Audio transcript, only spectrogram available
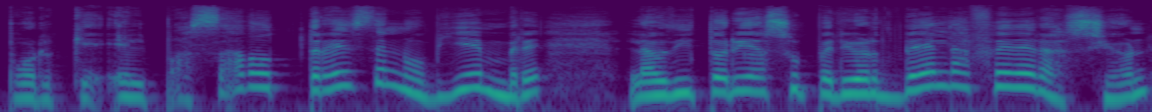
porque el pasado 3 de noviembre la Auditoría Superior de la Federación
